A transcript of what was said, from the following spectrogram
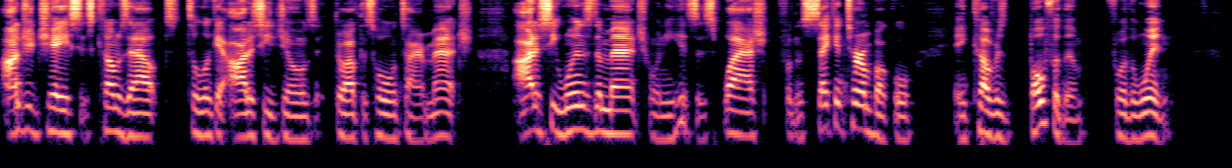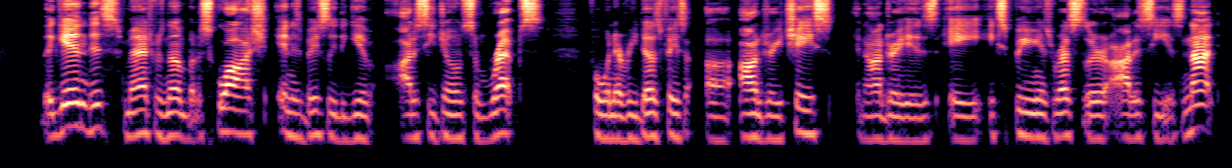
Andre Chase is, comes out to look at Odyssey Jones throughout this whole entire match. Odyssey wins the match when he hits a splash from the second turnbuckle and covers both of them for the win. Again, this match was nothing but a squash and is basically to give Odyssey Jones some reps for whenever he does face uh, Andre Chase. And Andre is a experienced wrestler. Odyssey is not.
